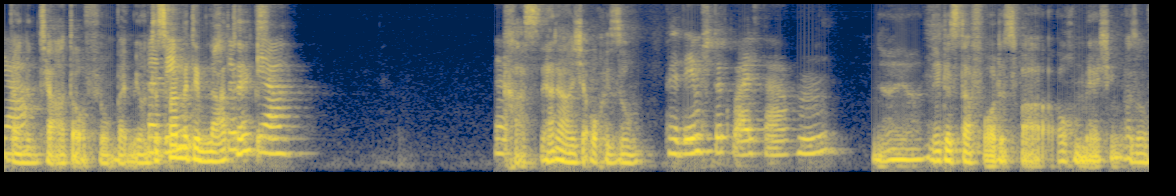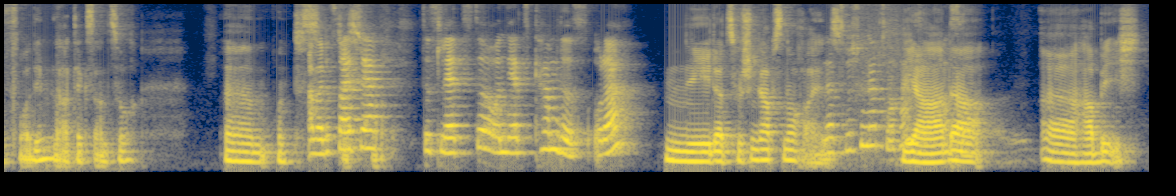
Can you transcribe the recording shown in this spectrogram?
Ja. bei einem Theateraufführung bei mir. Und Bei das war mit dem Stück- Latex? ja, Ja. Krass, ja, da habe ich auch gesungen. bei dem Stück war ich da. Hm? Ja, ja. Nee, das davor, das war auch ein Märchen, also vor dem Latexanzug. Ähm, und das, Aber das war jetzt ja das letzte und jetzt kam das, oder? Nee, dazwischen gab es noch eins. Dazwischen gab es noch eins? Ja, da äh, habe ich,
